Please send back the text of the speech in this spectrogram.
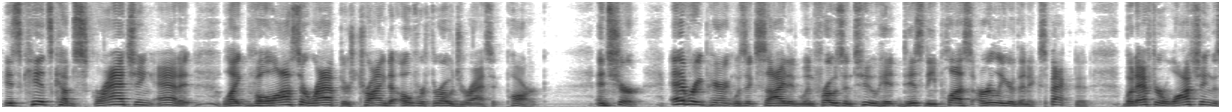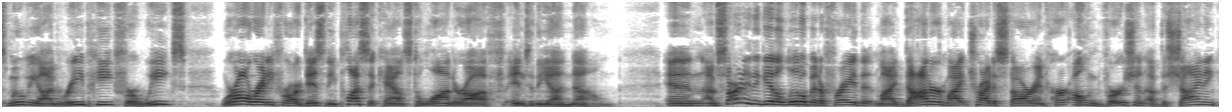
his kids come scratching at it like velociraptors trying to overthrow Jurassic Park. And sure, every parent was excited when Frozen 2 hit Disney Plus earlier than expected, but after watching this movie on repeat for weeks, we're all ready for our Disney Plus accounts to wander off into the unknown. And I'm starting to get a little bit afraid that my daughter might try to star in her own version of The Shining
